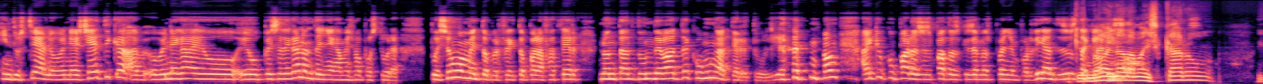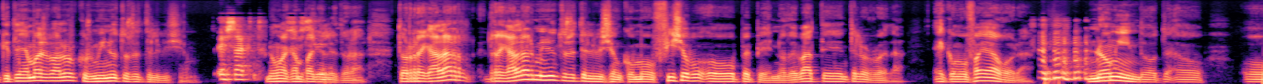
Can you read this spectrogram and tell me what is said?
industrial ou enerxética, o BNG e o, e o PSDG non teñen a mesma postura. Pois é un momento perfecto para facer non tanto un debate como unha tertulia, non? Hai que ocupar os espazos que se nos poñen por diante. Eso que non hai nada máis caro e que teña máis valor cos minutos de televisión. Exacto. Nunha campaña sí, sí. electoral. Entón, regalar, regalar minutos de televisión como fixo o PP no debate en Telorrueda e como fai agora, non indo ao, ao,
